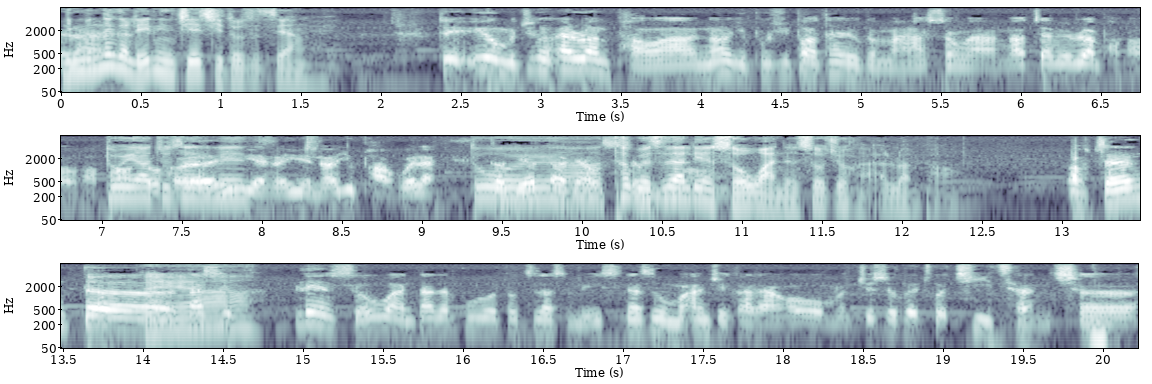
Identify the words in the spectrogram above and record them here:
你们那个年龄阶级都是这样哎。对，因为我们就是爱乱跑啊，然后也不去报，他有个马拉松啊，然后在那边乱跑跑跑跑，对啊就在那边很远很远，然后又跑回来，对呀啊，特别是在练手腕的时候就很爱乱跑。哦，真的，哎但是练手腕，大家部落都知道什么意思。但是我们安全卡，然后我们就是会坐计程车，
